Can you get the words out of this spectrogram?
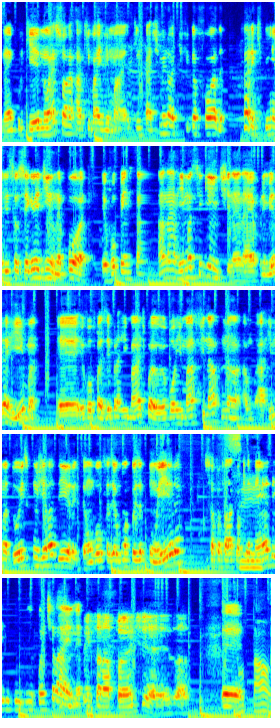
né? Porque não é só a que vai rimar, é a que encaixe melhor, que fica foda. Cara, que tem ali seu segredinho, né? Pô, eu vou pensar na rima seguinte, né? Na primeira rima, é, eu vou fazer para rimar, tipo, eu vou rimar final, na, a, a rima 2 com geladeira. Então eu vou fazer alguma coisa com eira, só pra falar Sim. qualquer merda e depois punchline, né? Pensar na punch, é, exato. É. Total.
